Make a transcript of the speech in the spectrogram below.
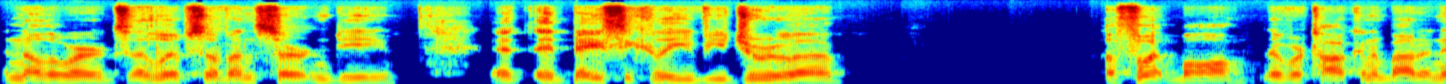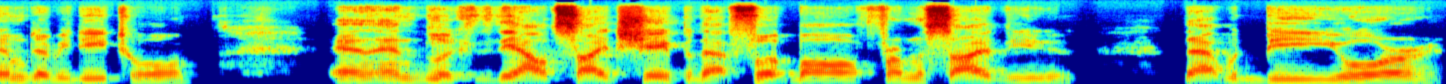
In other words, ellipse of uncertainty. It, it basically, if you drew a a football, that we're talking about an MWD tool, and and look at the outside shape of that football from the side view, that would be your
